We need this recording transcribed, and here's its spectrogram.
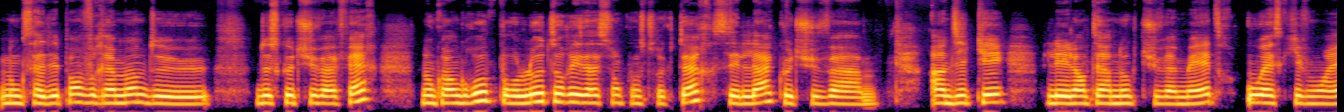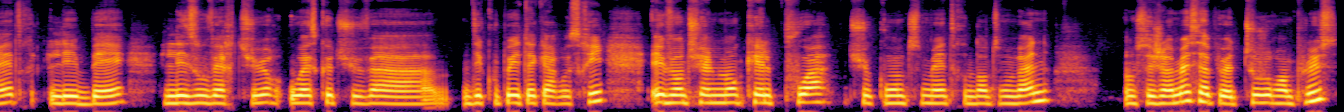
Donc ça dépend vraiment de, ce que tu vas faire. Donc en gros, pour l'autorisation constructeur, c'est là que tu vas indiquer les lanterneaux que tu vas mettre, où est-ce qu'ils vont être, les baies, les ouvertures, où est-ce que tu vas découper ta carrosserie, éventuellement quel poids tu comptes mettre dans ton van on sait jamais, ça peut être toujours un plus.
